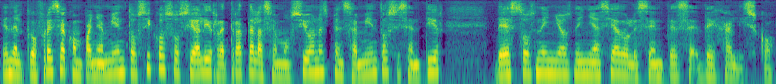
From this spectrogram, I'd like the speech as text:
en el que ofrece acompañamiento psicosocial y retrata las emociones, pensamientos y sentir de estos niños, niñas y adolescentes de Jalisco.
